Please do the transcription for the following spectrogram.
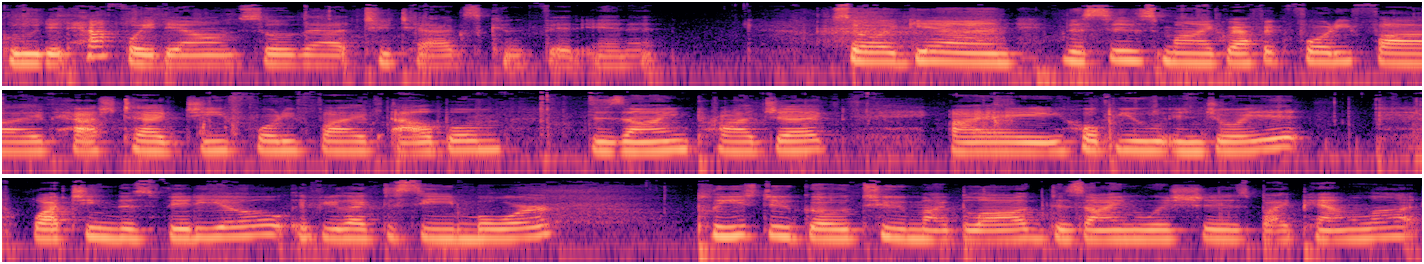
glued it halfway down so that two tags can fit in it. So again, this is my Graphic 45 hashtag G45 album design project. I hope you enjoy it. Watching this video, if you'd like to see more, please do go to my blog, Design Wishes by Pamela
